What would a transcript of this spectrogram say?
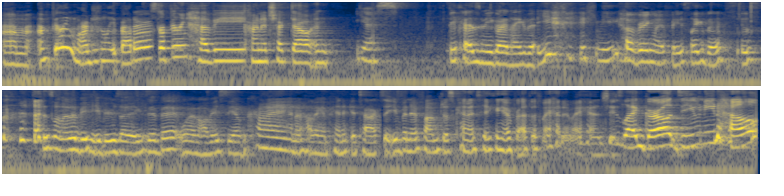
Um, I'm feeling marginally better. Still feeling heavy, kind of checked out, and yes, because me going like that, me covering my face like this is, is one of the behaviors I exhibit when obviously I'm crying and I'm having a panic attack. So even if I'm just kind of taking a breath with my head in my hand, she's like, girl, do you need help?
